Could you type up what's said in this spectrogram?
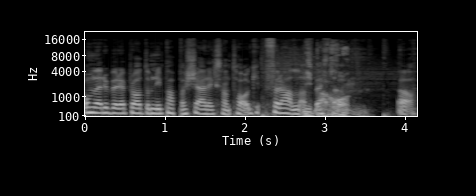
om när du börjar prata om din pappas kärlekshandtag för allas Mi bästa. paron. Ja,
